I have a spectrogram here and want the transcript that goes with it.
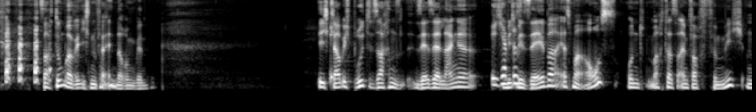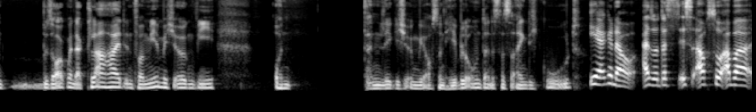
Sag du mal, wie ich in Veränderung bin. Ich glaube, ich brüte Sachen sehr, sehr lange mit mir selber erstmal aus und mache das einfach für mich und besorge mir da Klarheit, informiere mich irgendwie und dann lege ich irgendwie auch so einen Hebel um, dann ist das eigentlich gut. Ja, genau. Also das ist auch so, aber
